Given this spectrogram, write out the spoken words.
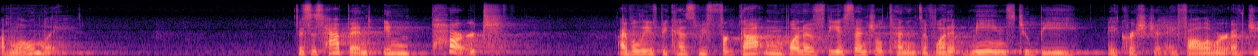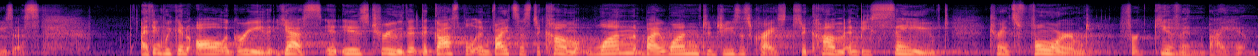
I'm lonely. This has happened in part, I believe, because we've forgotten one of the essential tenets of what it means to be a Christian, a follower of Jesus. I think we can all agree that yes, it is true that the gospel invites us to come one by one to Jesus Christ, to come and be saved, transformed, forgiven by him.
